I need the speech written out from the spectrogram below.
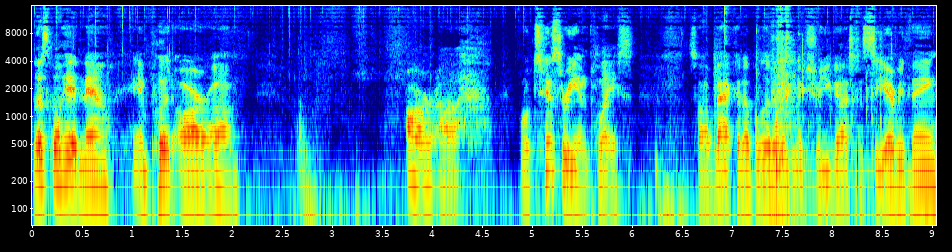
Let's go ahead now and put our um, our uh, rotisserie in place. So I'll back it up a little bit, make sure you guys can see everything.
